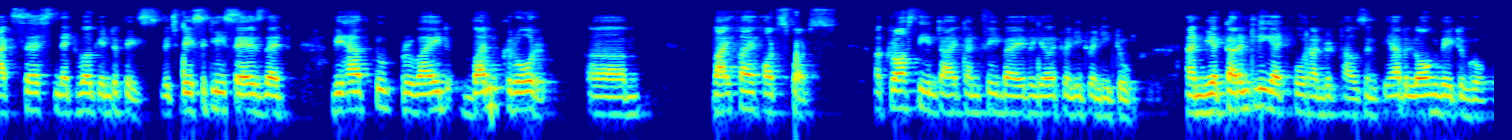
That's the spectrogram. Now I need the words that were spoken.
access network interface, which basically says that we have to provide one crore um, Wi-Fi hotspots across the entire country by the year 2022. And we are currently at 400,000. We have a long way to go,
